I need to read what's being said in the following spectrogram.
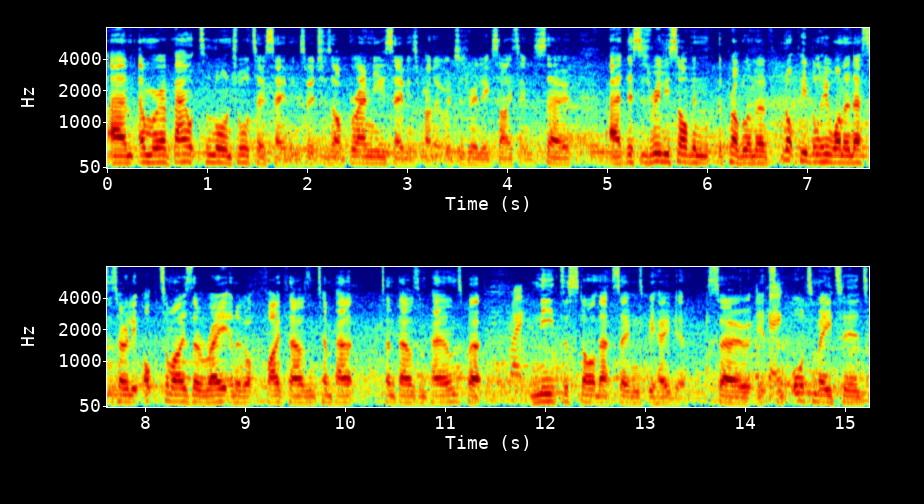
Um, and we're about to launch Auto Savings, which is our brand new savings product, which is really exciting. So uh, this is really solving the problem of not people who want to necessarily optimize their rate and have got 5,000, 10,000 pounds, but Right. need to start that savings behavior. So it's an automated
